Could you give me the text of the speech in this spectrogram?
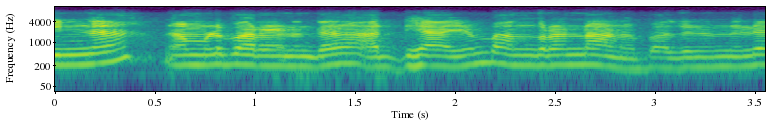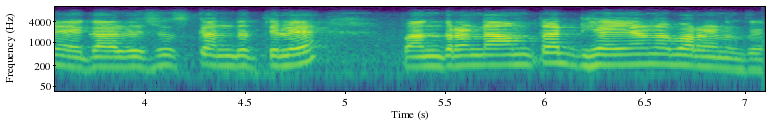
ഇന്ന് നമ്മൾ പറയണത് അധ്യായം പന്ത്രണ്ടാണ്. പതിനൊന്നിലെ ഏകാദശ സ്കന്ധത്തിലെ പന്ത്രണ്ടാമത്തെ അധ്യായമാണ് പറയണത്.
